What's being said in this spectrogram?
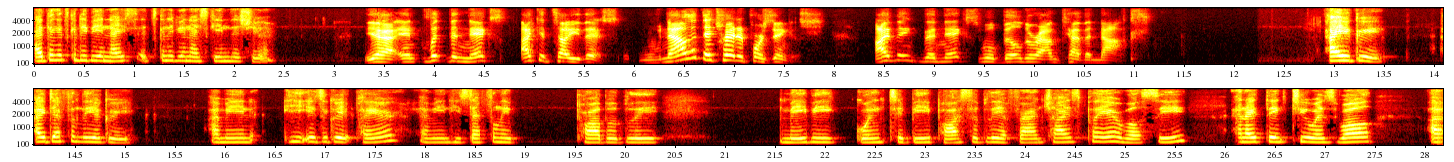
I think it's going to be a nice. It's going to be a nice game this year. Yeah, and with the Knicks, I could tell you this: now that they traded Porzingis, I think the Knicks will build around Kevin Knox. I agree. I definitely agree. I mean, he is a great player. I mean, he's definitely probably maybe going to be possibly a franchise player. We'll see. And I think, too, as well, uh,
